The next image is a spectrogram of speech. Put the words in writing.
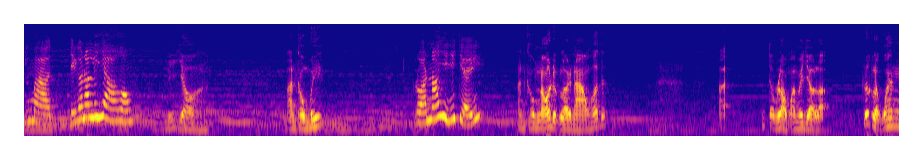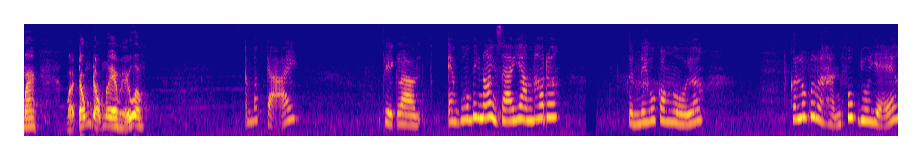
Nhưng mà chị có nói lý do không? Lý do hả? Anh không biết. Rồi anh nói gì với chị? Anh không nói được lời nào hết á. À, Trong lòng anh bây giờ là Rất là hoang mang. Mà trống rỗng đó em hiểu không? Anh bắp cải. Thiệt là em cũng không biết nói làm sao với anh hết á. Tình yêu của con người á Có lúc rất là hạnh phúc vui vẻ.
